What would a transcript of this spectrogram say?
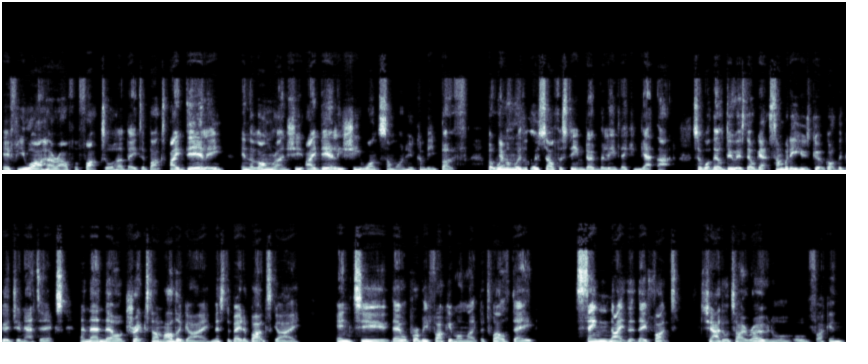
if you are her alpha fucks or her beta bucks. Ideally, in the long run, she ideally she wants someone who can be both. But women yeah. with low self esteem don't believe they can get that. So what they'll do is they'll get somebody who's got the good genetics, and then they'll trick some other guy, Mr. Beta Bucks guy, into they will probably fuck him on like the twelfth date, same night that they fucked Chad or Tyrone or or fucking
